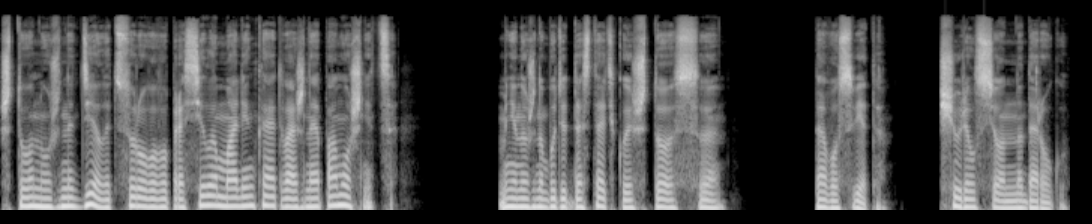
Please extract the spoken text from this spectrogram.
«Что нужно делать?» — сурово вопросила маленькая отважная помощница. «Мне нужно будет достать кое-что с... того света». Щурился он на дорогу.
